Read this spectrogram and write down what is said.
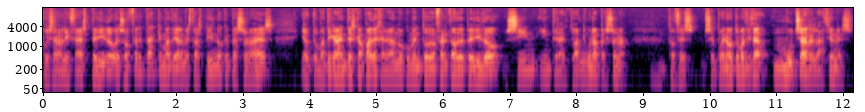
pues analiza, ¿es pedido? ¿Es oferta? ¿Qué material me estás pidiendo? ¿Qué persona es? Y automáticamente es capaz de generar un documento de oferta o de pedido sin interactuar ninguna persona. Entonces, se pueden automatizar muchas relaciones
